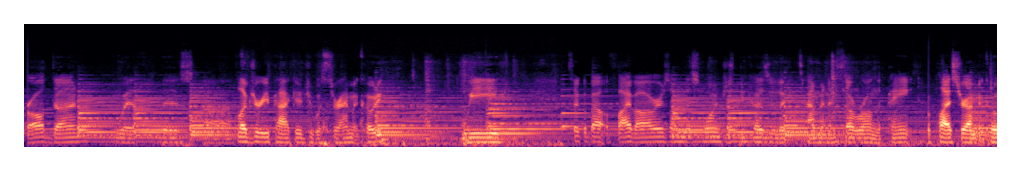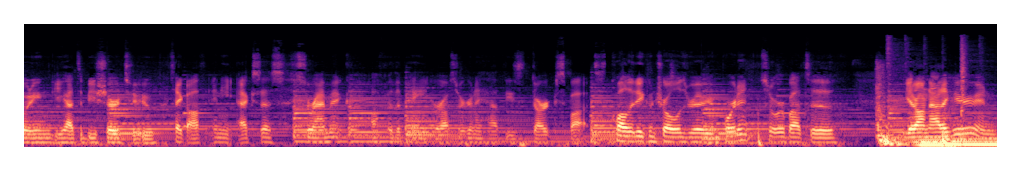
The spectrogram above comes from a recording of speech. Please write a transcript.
We're all done with this uh, luxury package with ceramic coating. We took about five hours on this one just because of the contaminants that were on the paint. Apply ceramic coating, you have to be sure to take off any excess ceramic off of the paint or else you're gonna have these dark spots. Quality control is really important, so we're about to get on out of here and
